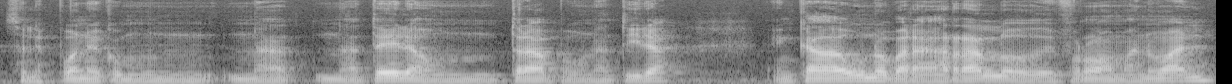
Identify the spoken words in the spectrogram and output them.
se les pone como una, una, tela, un trapo, una tira en cada uno para agarrarlo de forma manual,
